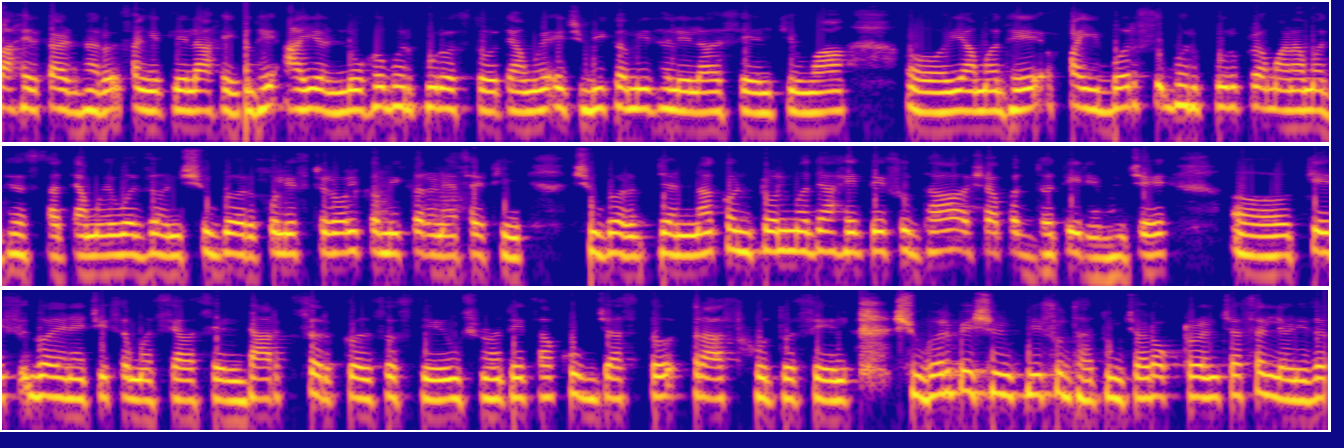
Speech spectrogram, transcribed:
बाहेर काढणार सांगितलेलं आहे. मध्ये आयर्न लोह भरपूर असतं त्यामुळे एच बी कमी झालेला असेल किंवा यामध्ये फायबर्स भरपूर प्रमाणामध्ये असतात. त्यामुळे वजन शुगर कोलेस्टेरॉल कमी करण्यासाठी शुगर ज्यांना कंट्रोलमध्ये आहे ते सुद्धा अशा पद्धतीने म्हणजे केस गळण्याची समस्या असेल डार्क सर्कल्स असतील उष्णतेचा खूप जास्त त्रास होत असेल शुगर पेशंटने सुद्धा तुमच्या डॉक्टरांच्या सल्ल्याने जर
